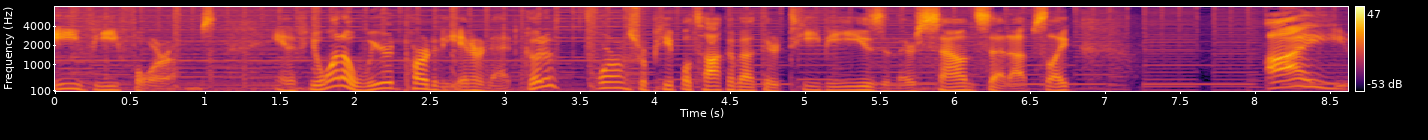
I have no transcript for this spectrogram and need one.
AV forums. And if you want a weird part of the internet, go to forums where people talk about their TVs and their sound setups. Like, I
